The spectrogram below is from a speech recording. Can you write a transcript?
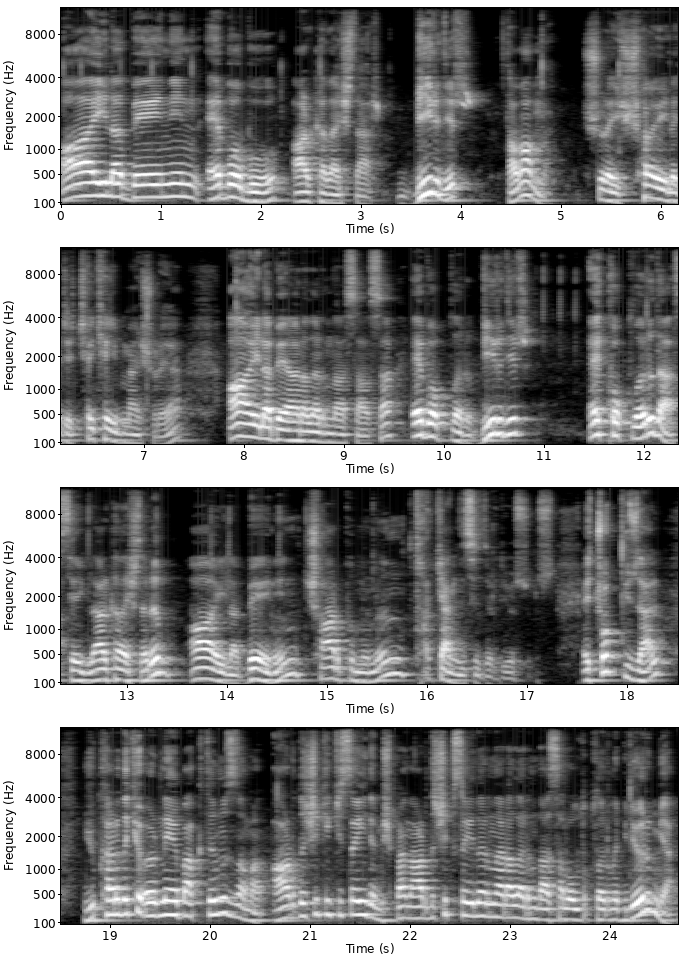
A ile B'nin ebobu arkadaşlar 1'dir. Tamam mı? Şurayı şöylece çekeyim ben şuraya. A ile B aralarında asalsa ebopları 1'dir. Ekokları da sevgili arkadaşlarım A ile B'nin çarpımının ta kendisidir diyorsunuz. E çok güzel. Yukarıdaki örneğe baktığımız zaman ardışık iki sayı demiş. Ben ardışık sayıların aralarında asal olduklarını biliyorum ya.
